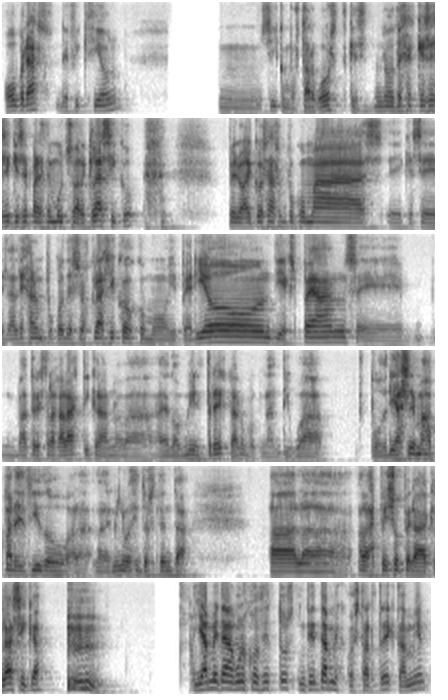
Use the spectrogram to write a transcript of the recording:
obras de ficción, mm, sí, como Star Wars, que no deja que ese sí que se parece mucho al clásico, pero hay cosas un poco más eh, que se alejan un poco de esos clásicos como Hyperion, The Expanse, eh, Battlestar Galactica, la nueva de 2003, claro, porque la antigua podría ser más parecido a la, de 1970 a la, a la Space Opera clásica. ya meten algunos conceptos, intenta, o Star Trek también,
